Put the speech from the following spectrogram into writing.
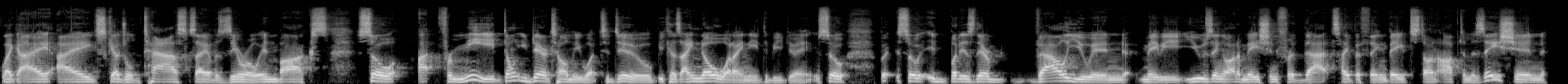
Like I, I scheduled tasks. I have a zero inbox. So for me, don't you dare tell me what to do because I know what I need to be doing. So, but so, it, but is there value in maybe using automation for that type of thing based on optimization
